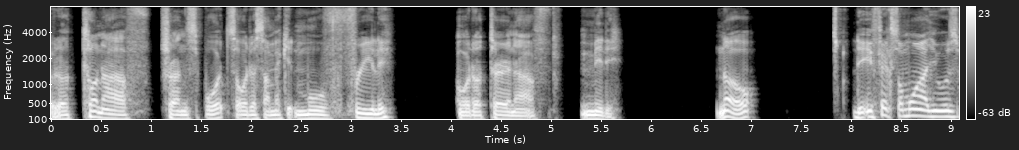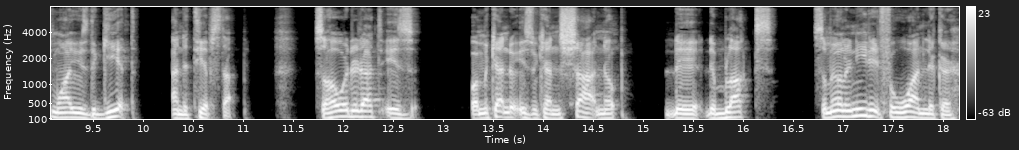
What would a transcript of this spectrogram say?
We'll turn off transport, so we'll just make it move freely. And we'll turn off MIDI. Now, the effects I'm going to use, I'm going to use the gate and the tape stop. So how we do that is, what we can do is we can shorten up the, the blocks. So we only need it for one liquor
